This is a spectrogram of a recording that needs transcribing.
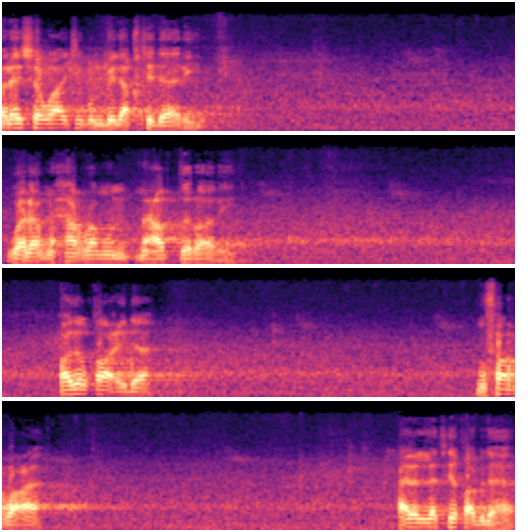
وليس واجب بلا اقتدار ولا محرم مع اضطرار. هذه القاعدة مفرعة على التي قبلها.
